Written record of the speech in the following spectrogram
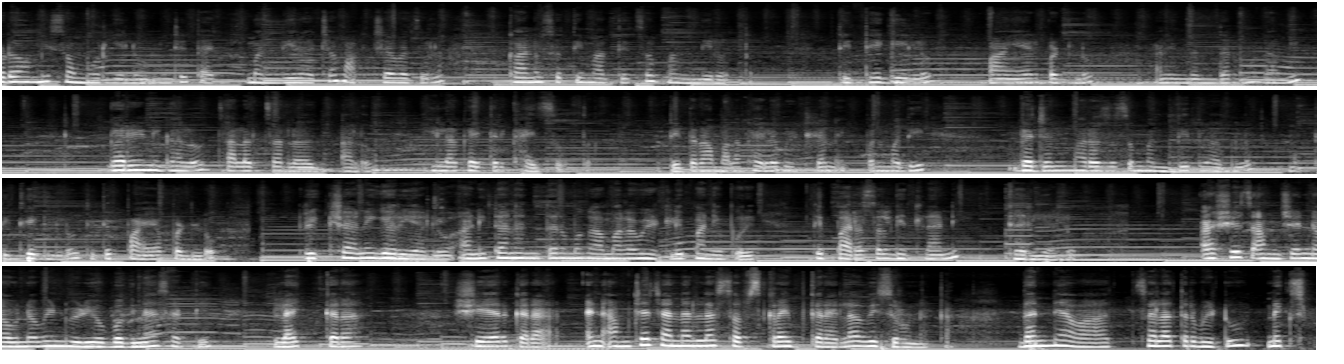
थोडं आम्ही समोर गेलो. म्हणजे त्या मंदिराच्या मागच्या बाजूला कानुसती मातेचं मंदिर होतं. तिथे गेलो पायावर पडलो आणि नंतर मग आम्ही घरी निघालो चालत चालत आलो. हिला काहीतरी खायचं होतं. ते तर आम्हाला खायला भेटलं नाही पण मध्ये गजानन महाराजाचं मंदिर लागलं. मग तिथे गेलो तिथे पाया पडलो. रिक्षाने घरी आलो आणि त्यानंतर मग आम्हाला भेटली पाणीपुरी. ते पार्सल घेतलं आणि घरी आलो. असेच आमचे नवनवीन व्हिडिओ बघण्यासाठी लाईक करा शेअर करा अँड आमच्या चॅनलला सबस्क्राईब करायला विसरू नका. धन्यवाद. चला तर भेटू नेक्स्ट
